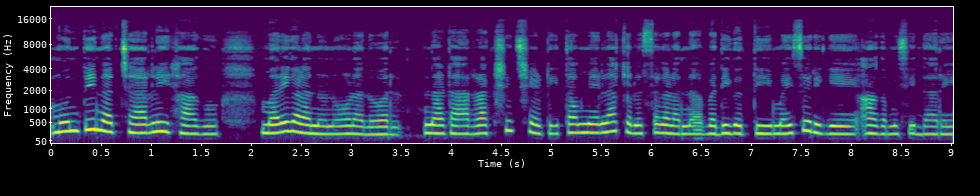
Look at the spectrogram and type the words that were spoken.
ಮುಂದಿನ ಚಾರ್ಲಿ ಹಾಗೂ ಮರಿಗಳನ್ನು ನೋಡಲು ನಟ ರಕ್ಷಿತ್ ಶೆಟ್ಟಿ ತಮ್ಮೆಲ್ಲ ಕೆಲಸಗಳನ್ನು ಬದಿಗೊತ್ತಿ ಮೈಸೂರಿಗೆ ಆಗಮಿಸಿದ್ದಾರೆ.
